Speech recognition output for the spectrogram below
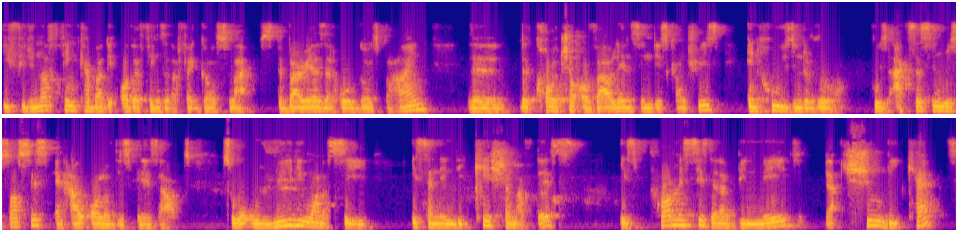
if you do not think about the other things that affect girls' lives, the barriers that hold girls behind, the, the culture of violence in these countries, and who's in the room, who's accessing resources, and how all of this plays out. So, what we really want to see is an indication of this is promises that have been made that should be kept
